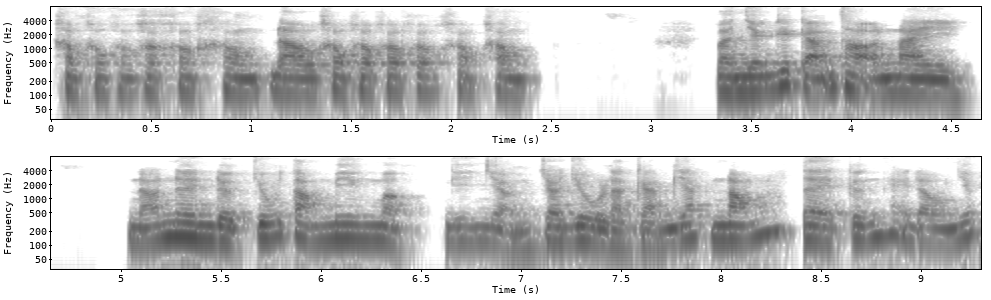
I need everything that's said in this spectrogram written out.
không không không không không không đau không không không không không không. Và những cái cảm thọ này nó nên được chú tâm miên mật ghi nhận cho dù là cảm giác nóng tê cứng hay đau nhức.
